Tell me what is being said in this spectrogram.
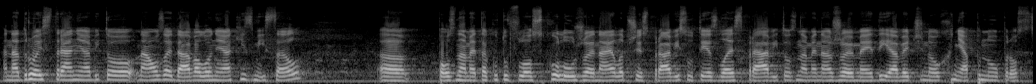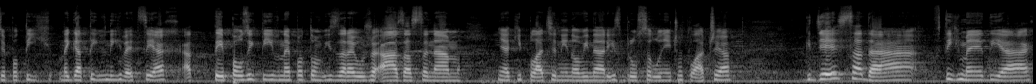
a na druhej strane, aby to naozaj dávalo nejaký zmysel. Uh, poznáme takú tú floskulu, že najlepšie správy sú tie zlé správy, to znamená, že médiá väčšinou chňapnú proste po tých negatívnych veciach a tie pozitívne potom vyzerajú, že a zase nám nejakí platení novinári z Bruselu niečo tlačia. Kde sa dá v tých médiách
